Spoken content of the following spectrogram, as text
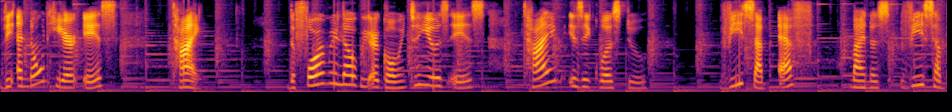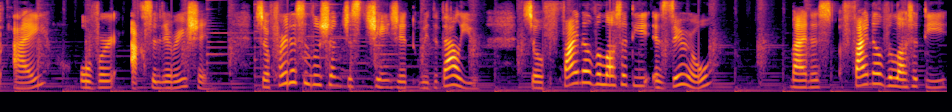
The unknown here is time. The formula we are going to use is time is equals to v sub f minus v sub i over acceleration. So for the solution, just change it with the value. So final velocity is 0 minus final velocity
